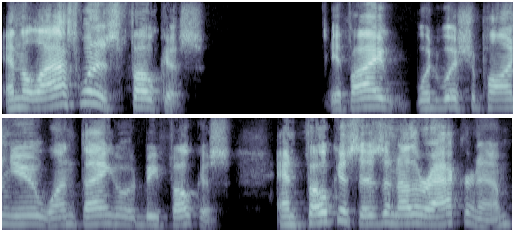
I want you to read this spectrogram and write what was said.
And the last one is focus. If I would wish upon you one thing, it would be focus. And focus is another acronym.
